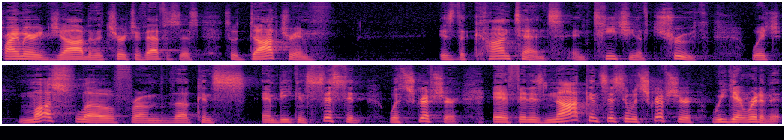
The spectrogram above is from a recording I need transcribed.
primary job in the church of Ephesus. So, doctrine is the content and teaching of truth, which must flow from the cons- and be consistent with Scripture. If it is not consistent with Scripture, we get rid of it.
